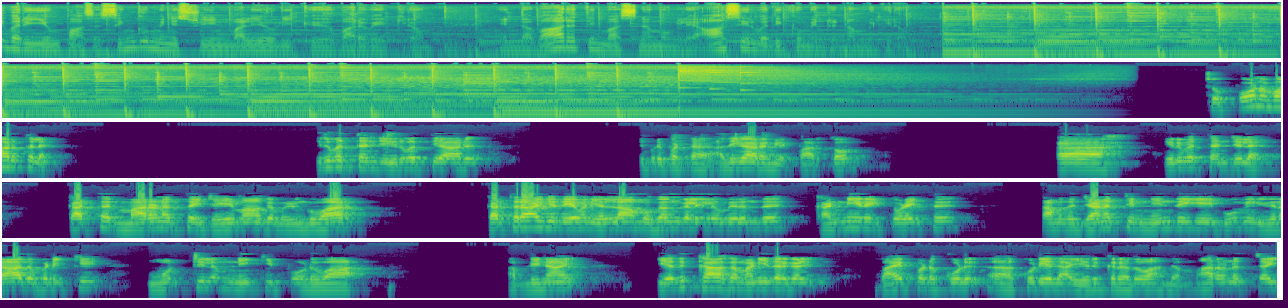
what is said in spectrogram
அனைவரையும் பாச சிங்கு மினிஸ்ட்ரியின் மலையொலிக்கு வரவேற்கிறோம். இந்த வாரத்தின் வசனம் உங்களை ஆசீர்வதிக்கும் என்று நம்புகிறோம். ஸோ போன வாரத்தில் இருபத்தஞ்சு இருபத்தி ஆறு இப்படிப்பட்ட அதிகாரங்களை பார்த்தோம். இருபத்தஞ்சில் கர்த்தர் மரணத்தை ஜெயமாக விழுங்குவார். கர்த்தராகிய தேவன் எல்லா முகங்களிலும் இருந்து கண்ணீரை துடைத்து தமது ஜனத்தின் நிந்தையை பூமியில் இராதபடிக்கு முற்றிலும் நீக்கி போடுவார். அப்படின்னா எதுக்காக மனிதர்கள் பயப்படக்கூடு கூடியதாக கூடியதாய் இருக்கிறதோ அந்த மரணத்தை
